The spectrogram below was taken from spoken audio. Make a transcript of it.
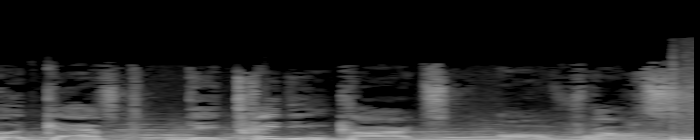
podcast des trading cards en France.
